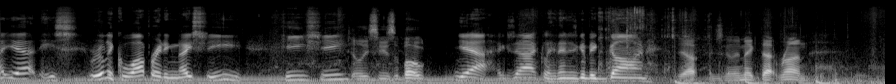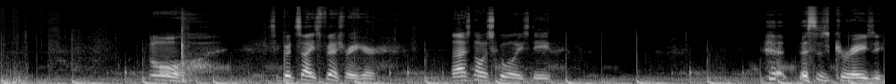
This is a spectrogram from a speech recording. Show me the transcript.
Not yet. He's really cooperating. Nice she, he, she. until he sees the boat. Yeah, exactly. Then he's gonna be gone. Yeah, he's gonna make that run. Oh, it's a good sized fish right here. That's no schoolie, Steve. this is crazy.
